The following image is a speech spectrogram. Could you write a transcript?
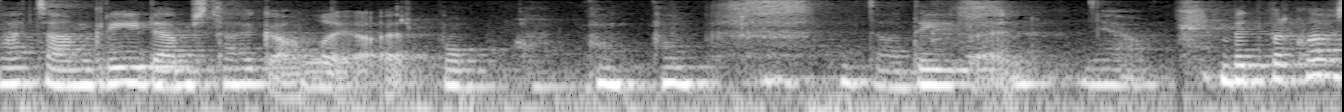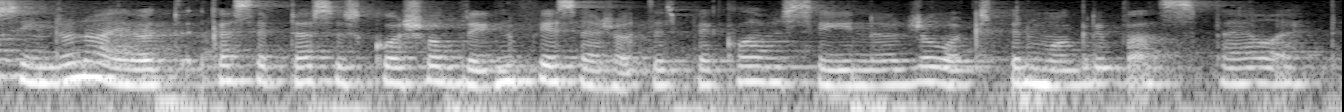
vecām grīdām staigām lejā ar pum, pum, pum. Tā dīvaini. Jā. Bet par klavesīnu runājot, kas ir tas, uz ko šobrīd, nu, piesēžoties pie klavesīna, rokas pirmo gribās spēlēt?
